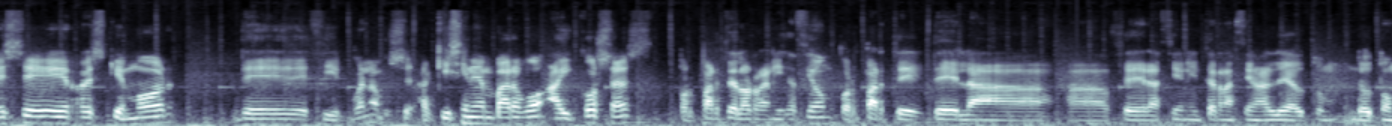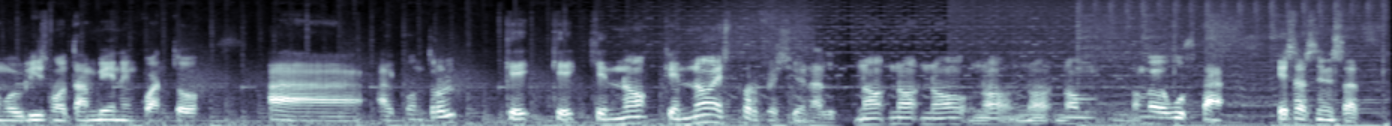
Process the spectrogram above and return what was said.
ese resquemor de decir, bueno, pues aquí sin embargo hay cosas por parte de la organización, por parte de la Federación Internacional de, Automovilismo también en cuanto al control que, que, no, que no es profesional. No, no, no, no, no, no, no me gusta esa sensación.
